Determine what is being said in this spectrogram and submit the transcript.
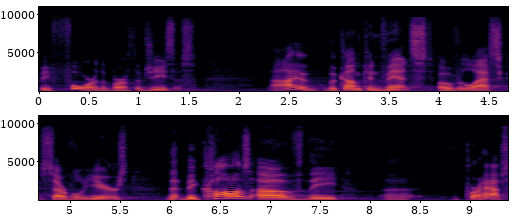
before the birth of Jesus. Now, I have become convinced over the last several years that because of the uh, perhaps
